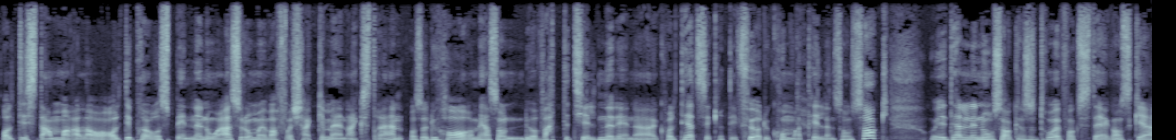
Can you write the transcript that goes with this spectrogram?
alltid stemmer, eller alltid prøver å spinne noe, så da må jeg i hvert fall sjekke med en ekstra en. Altså, du har mer sånn, du har vettet kildene dine, kvalitetssikret før du kommer til en sånn sak. Og I Telenor-saken så tror jeg faktisk det er ganske,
